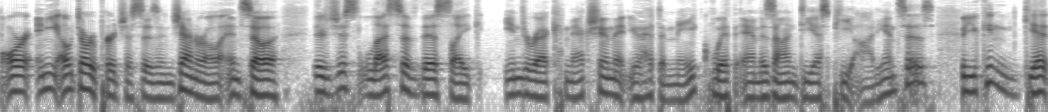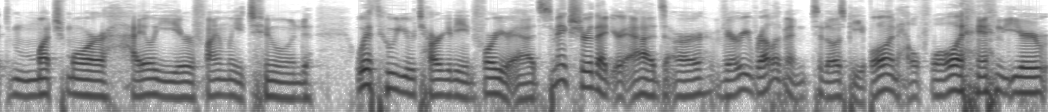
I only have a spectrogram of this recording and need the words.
or any outdoor purchases in general. And so there's just less of this like indirect connection that you had to make with Amazon DSP audiences. But you can get much more highly or finely tuned with who you're targeting for your ads to make sure that your ads are very relevant to those people and helpful and you're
